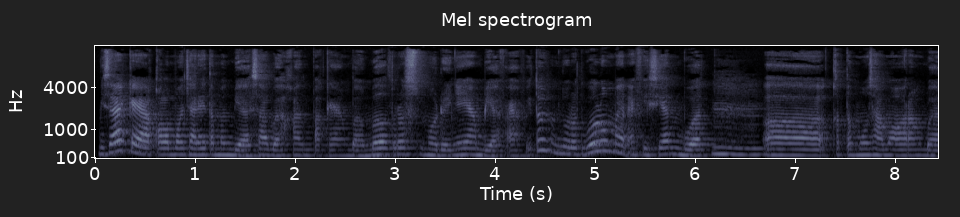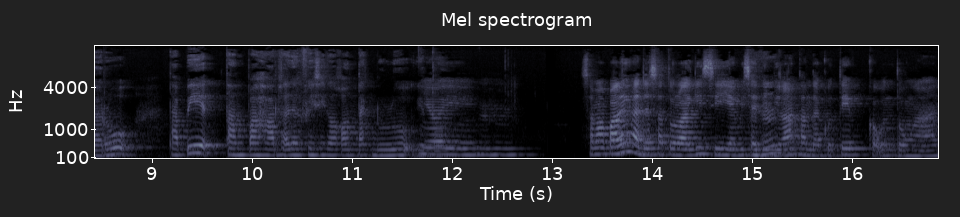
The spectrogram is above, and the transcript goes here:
misalnya kayak kalau mau cari teman biasa bahkan pakai yang Bumble terus modenya yang BFF itu menurut gue lumayan efisien buat Hmm. eh, ketemu sama orang baru tapi tanpa harus ada physical contact dulu gitu Yoi, mhm. Sama paling ada satu lagi sih yang bisa Mhm. dibilang tanda kutip keuntungan.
